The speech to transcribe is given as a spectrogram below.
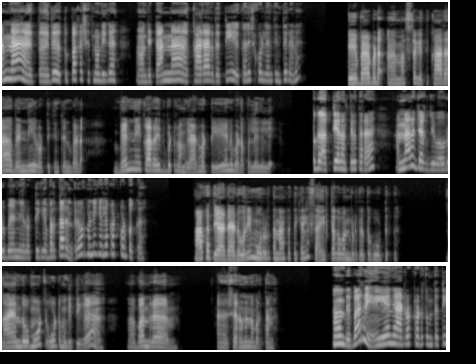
ಅನ್ನ ಇದು ತುಪ್ಪ ಕಸಿತ್ ನೋಡಿ ಈಗ. ಒಂದಿಟ್ಟು ಅನ್ನ ಖಾರ ಅರ್ಧತಿ ಕಲಿಸ್ಕೊಡ್ಲಿ ಅಂತ ತಿಂತೀರೇನ? ಏ ಬೇಡ ಬೇಡ ಮಸ್ತ್ ಆಗೈತಿ. ಖಾರ ಬೆಣ್ಣಿ ರೊಟ್ಟಿ ತಿಂತೇನೆ ಬೇಡ ಬೆಣ್ಣೆ ಖಾರ ಇದ್ಬಿಟ್ರೆ ನಮ್ಗೆ ಎರಡು ಹೊಟ್ಟಿ ಏನು ಬೇಡ ಪಲ್ಯಗಿಲ್ಲಿ ಹೌದು ಅತ್ತಿಯರ್ ಅಂತಿರ್ತಾರ. ಅನ್ನಾರ ಜಗಜೀವ ಅವರು ಬೆಣ್ಣೆ ರೊಟ್ಟಿಗೆ ಬರ್ತಾರನ್ರಿ? ಅವ್ರ ಮನೆಗೆಲ್ಲ ಕಟ್ಕೊಡ್ಬೇಕ? ಆಕತಿ ಎರಡು ಎರಡುವರೆ ಮೂರರ ತನಕ ಆಕತಿ ಕೆಲಸ. ಇತ್ತಾಗ ಬಂದ್ಬಿಡ್ತೇವೆ ತಗೋ ಊಟಕ್ಕೆ ನಾ ಎಂದು ಮೂಟ್ ಊಟ ಮುಗಿತೀಗ ಬಂದ್ರೆ ಶರಣನ ಬರ್ತಾನೆ. ಹ್ಞೂ ರೀ ಬರ್ರಿ. ಏನು ಎರಡು ರೊಟ್ಟಿ ಹೊಡೆ ತುಂಬತೈತಿ?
